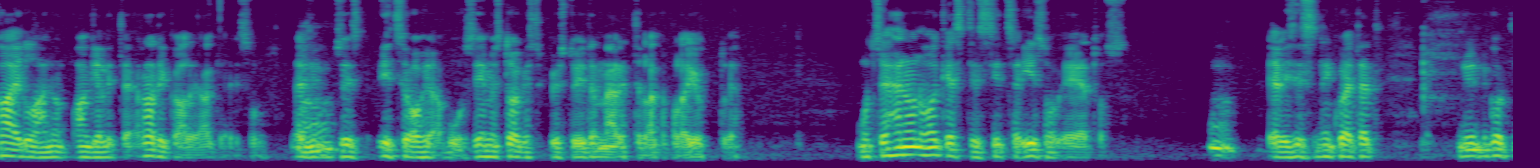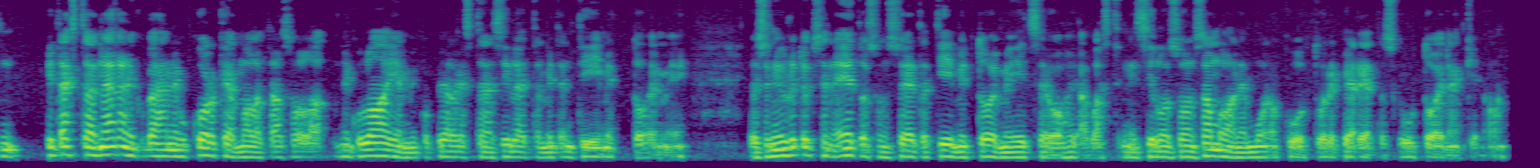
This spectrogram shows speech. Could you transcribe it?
guideline on agilite, radikaali agilisuus. Mm. Mm. Siis itseohjaavuus. Ihmiset oikeasti pystyy itse määrittelemään aika paljon juttuja. Mutta sehän on oikeasti sit se iso eetos. Mm. Eli siis, niin kuin, että, että niin kuin, pitääkö tämä nähdä niin kuin, vähän niin kuin korkeammalla tasolla niin kuin laajemmin kuin pelkästään sille, että miten tiimit toimii. Jos sen yrityksen eetos on se, että tiimit toimii itseohjaavasti, niin silloin se on samanlainen monokulttuuri periaatteessa kuin toinenkin on.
